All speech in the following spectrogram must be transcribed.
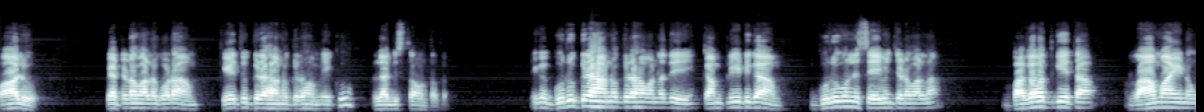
పాలు పెట్టడం వల్ల కూడా కేతుగ్రహ అనుగ్రహం మీకు లభిస్తూ ఉంటుంది. ఇక గురుగ్రహ అనుగ్రహం అన్నది కంప్లీట్గా గురువుల్ని సేవించడం వల్ల భగవద్గీత రామాయణం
